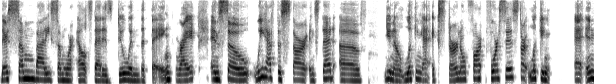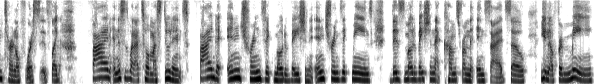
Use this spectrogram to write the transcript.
there's somebody somewhere else that is doing the thing, right? And so we have to start instead of you know, looking at external for- forces, start looking at internal forces. Like, find, and this is what I told my students find an intrinsic motivation. And intrinsic means this motivation that comes from the inside. So, you know, for me,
